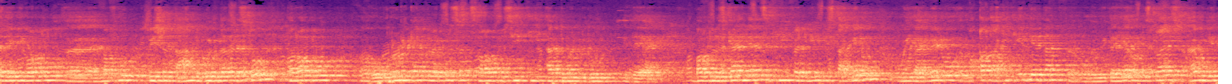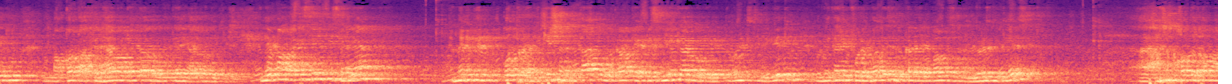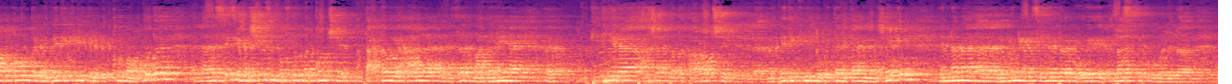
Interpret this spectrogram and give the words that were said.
زي دي برضه المفروض بيشنت عنده كل بلاد ستون طلبوا وكرونيك كالكولار كونسبت طلبوا سي تي ابدومن بدون داعي برضه السكان لينس في فنيين بيستعجلوا ويعملوا مقاطع كتير جدا ويضيقوا السلايس أو يدوا مقاطع في الهواء كده وبالتالي يعرضوا الجيش. لما أي سيرفي سريعا من الكونترا انديكيشن بتاعته بيس ميكر والالكترونيك ستيميليتور والميكانيك فور بادز والكاردياك بالز والانيوريزم كليس خاطر طبعا قوه فيلد اللي بتكون موجودة الانستيزيا ماشينز المفروض ما تكونش تحتوي على أجزاء معدنية كتيرة عشان ما تتعرضش لل magnetic field وبالتالي تعمل مشاكل إنما الالومنيوم سلندر والبلاستيك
